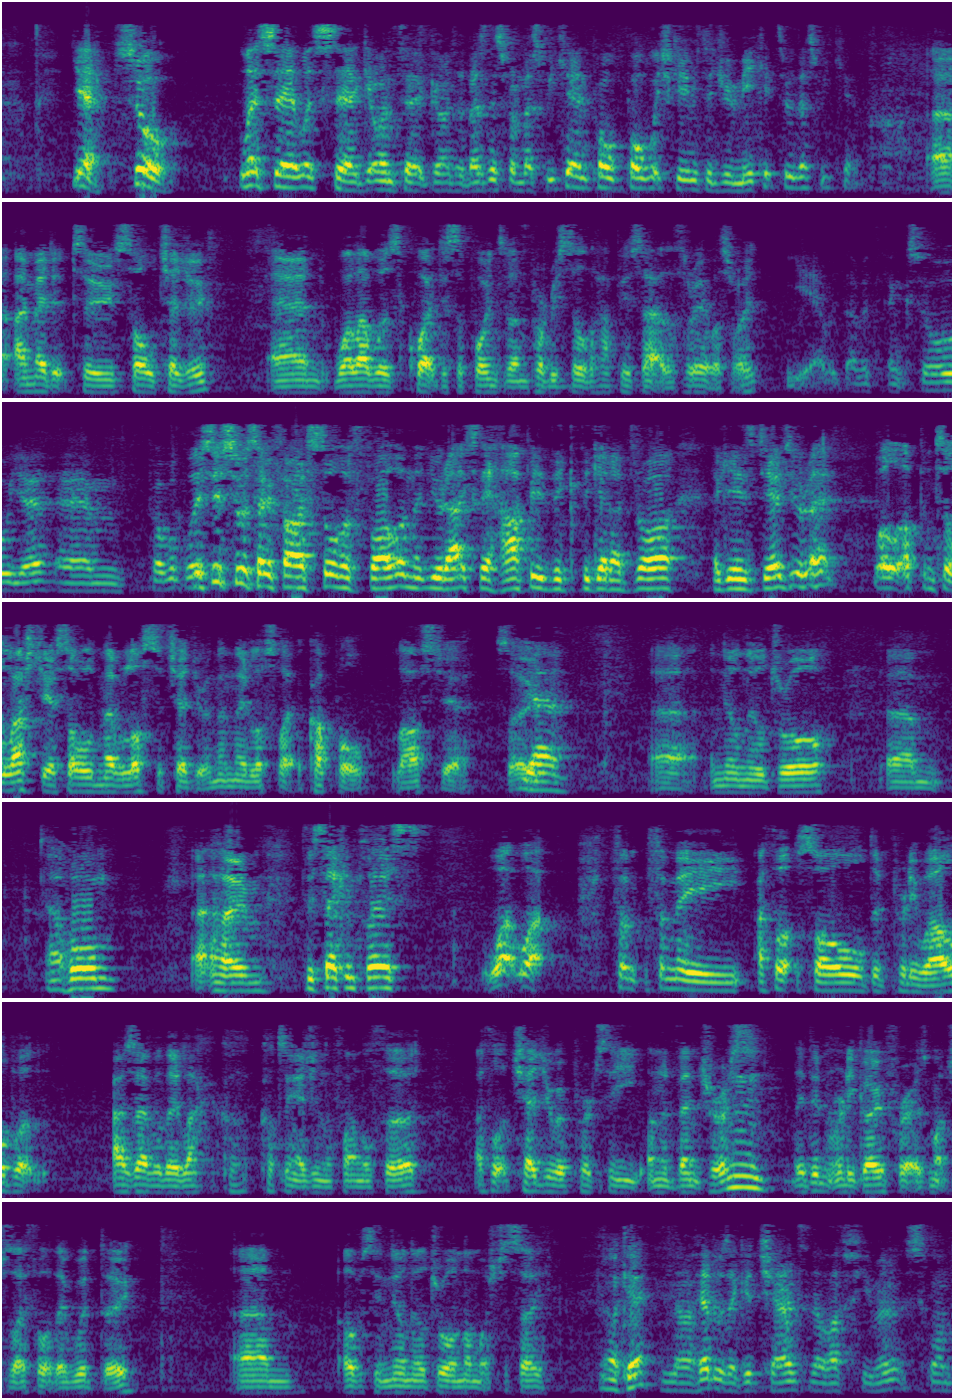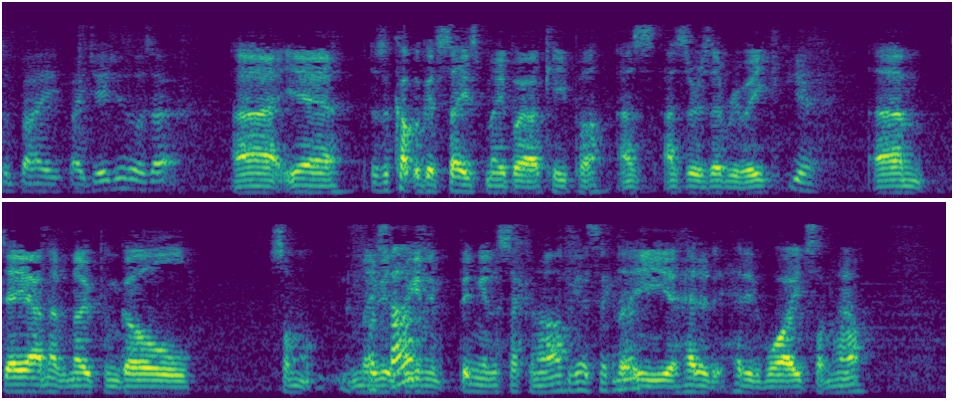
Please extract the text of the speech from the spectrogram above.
Yeah, so let's uh, let's uh, get on to get on to the business from this weekend. Paul, Paul, which games did you make it to this weekend? Uh, I made it to Seoul Jeju, and while I was quite disappointed, I'm probably still the happiest out of the three of us, right? Yeah, I would, I would think so. Yeah, um, probably. This just shows how far Seoul have fallen that you're actually happy to, to get a draw against Jeju, right? Well, up until last year, Seoul never lost to Jeju, and then they lost like a couple last year. So Yeah. uh, a nil-nil draw um, At home, at home. to second place. What what for for me? I thought Seoul did pretty well, but as ever, they lack a cutting edge in the final third. I thought Jeju were pretty unadventurous. Mm. They didn't really go for it as much as I thought they would do. Um, obviously, nil-nil draw, not much to say. Okay. No, I heard there was a good chance in the last few minutes, squandered by by Jeju. Was that? Uh, yeah, there's a couple of good saves made by our keeper, as as there is every week. Yeah. Um, Dayan had an open goal, some maybe at the beginning, beginning of the second half the second that half. he uh, headed headed wide somehow.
